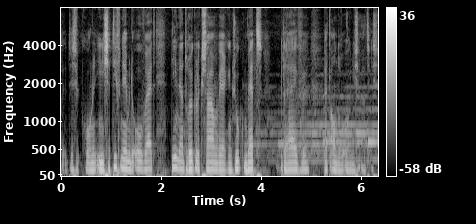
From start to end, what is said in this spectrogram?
het is gewoon een initiatiefnemende overheid die nadrukkelijk samenwerking zoekt met bedrijven, met andere organisaties.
